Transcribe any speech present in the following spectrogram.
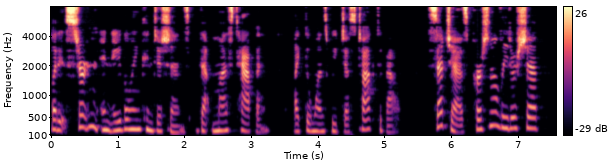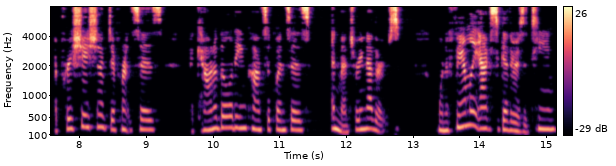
but it's certain enabling conditions that must happen, like the ones we just talked about, such as personal leadership, appreciation of differences, accountability and consequences, and mentoring others. When a family acts together as a team,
